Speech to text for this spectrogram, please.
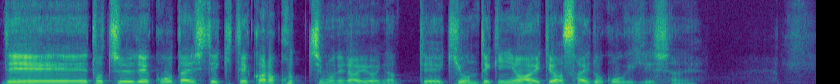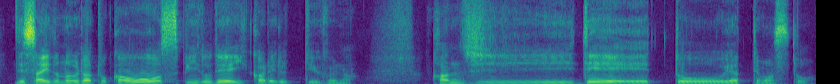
で、途中で交代してきてからこっちも狙うようになって、基本的には相手はサイド攻撃でしたね。で、サイドの裏とかをスピードで行かれるっていう風な感じで、えー、っと、やってますと。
